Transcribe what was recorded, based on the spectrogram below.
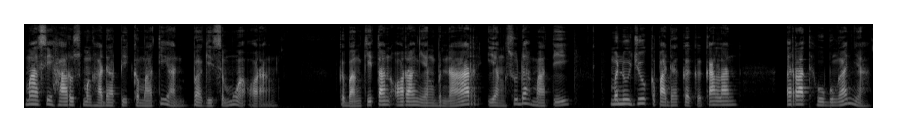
masih harus menghadapi kematian bagi semua orang kebangkitan orang yang benar yang sudah mati menuju kepada kekekalan erat hubungannya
